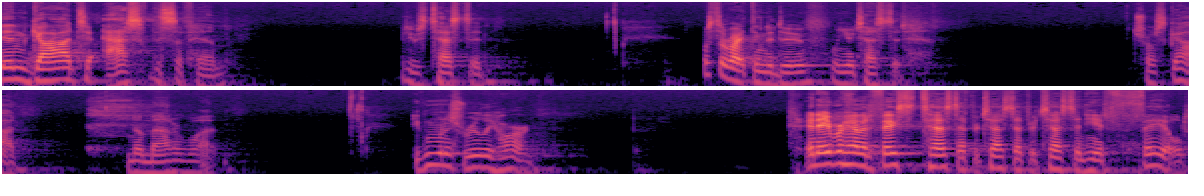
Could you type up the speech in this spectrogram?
then God to ask this of him. He was tested. What's the right thing to do when you're tested? Trust God, no matter what. Even when it's really hard. And Abraham had faced test after test after test, and he had failed.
